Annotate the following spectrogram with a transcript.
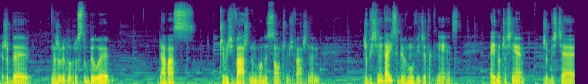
żeby, no żeby po prostu były dla was czymś ważnym, bo one są czymś ważnym, żebyście nie dali sobie wmówić, że tak nie jest, a jednocześnie, żebyście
